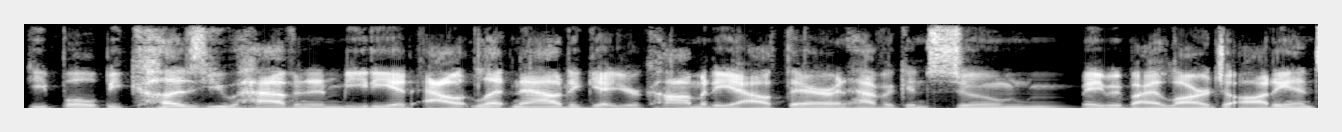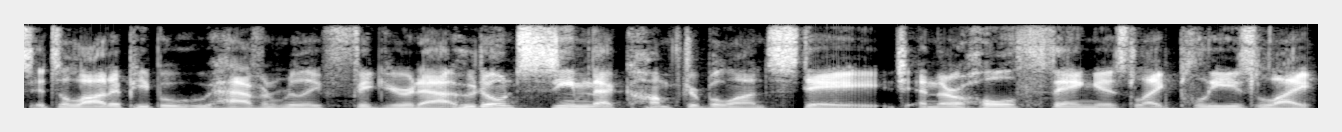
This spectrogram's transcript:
people because you have an immediate outlet now to get your comedy out there and have it consumed maybe by a large audience. It's a lot of people who haven't really figured out who don't seem that comfortable on stage and their whole thing is like please like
